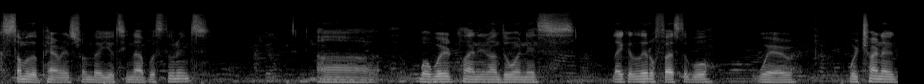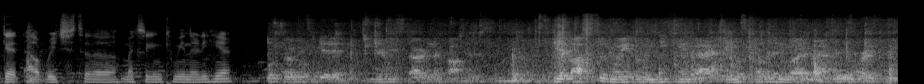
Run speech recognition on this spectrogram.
some of the parents from the Ayotzinapa students. Uh, what we're planning on doing is like a little festival where we're trying to get outreach to the Mexican community here. Struggled to get in, nearly starved in the process. He had lost some weight when he came back and was covered in mud after his birthday,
